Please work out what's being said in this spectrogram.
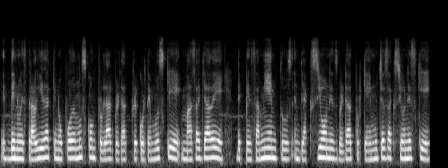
eh, de nuestra vida que no podemos controlar, ¿verdad? Recordemos que más allá de, de pensamientos, de acciones, ¿verdad? Porque hay muchas acciones que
